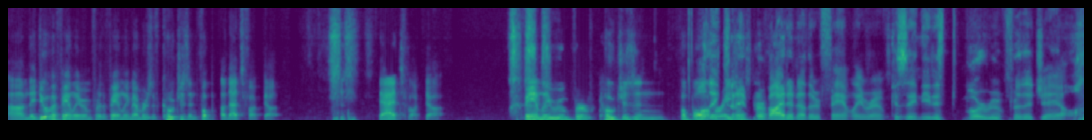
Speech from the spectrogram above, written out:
Um, they do have a family room for the family members of coaches and football. Oh, that's fucked up. that's fucked up. Family room for coaches and football Well, they operations. couldn't staff? provide another family room because they needed more room for the jail.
